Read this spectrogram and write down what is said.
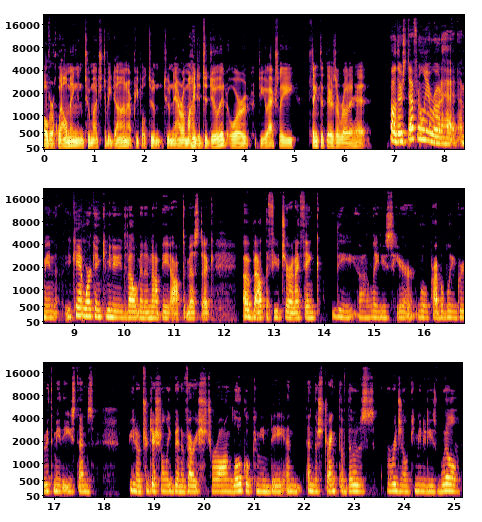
overwhelming and too much to be done? Are people too too narrow minded to do it, or do you actually think that there's a road ahead? Oh, there's definitely a road ahead. I mean, you can't work in community development and not be optimistic about the future. And I think the uh, ladies here will probably agree with me. The East End's, you know, traditionally been a very strong local community, and and the strength of those original communities will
